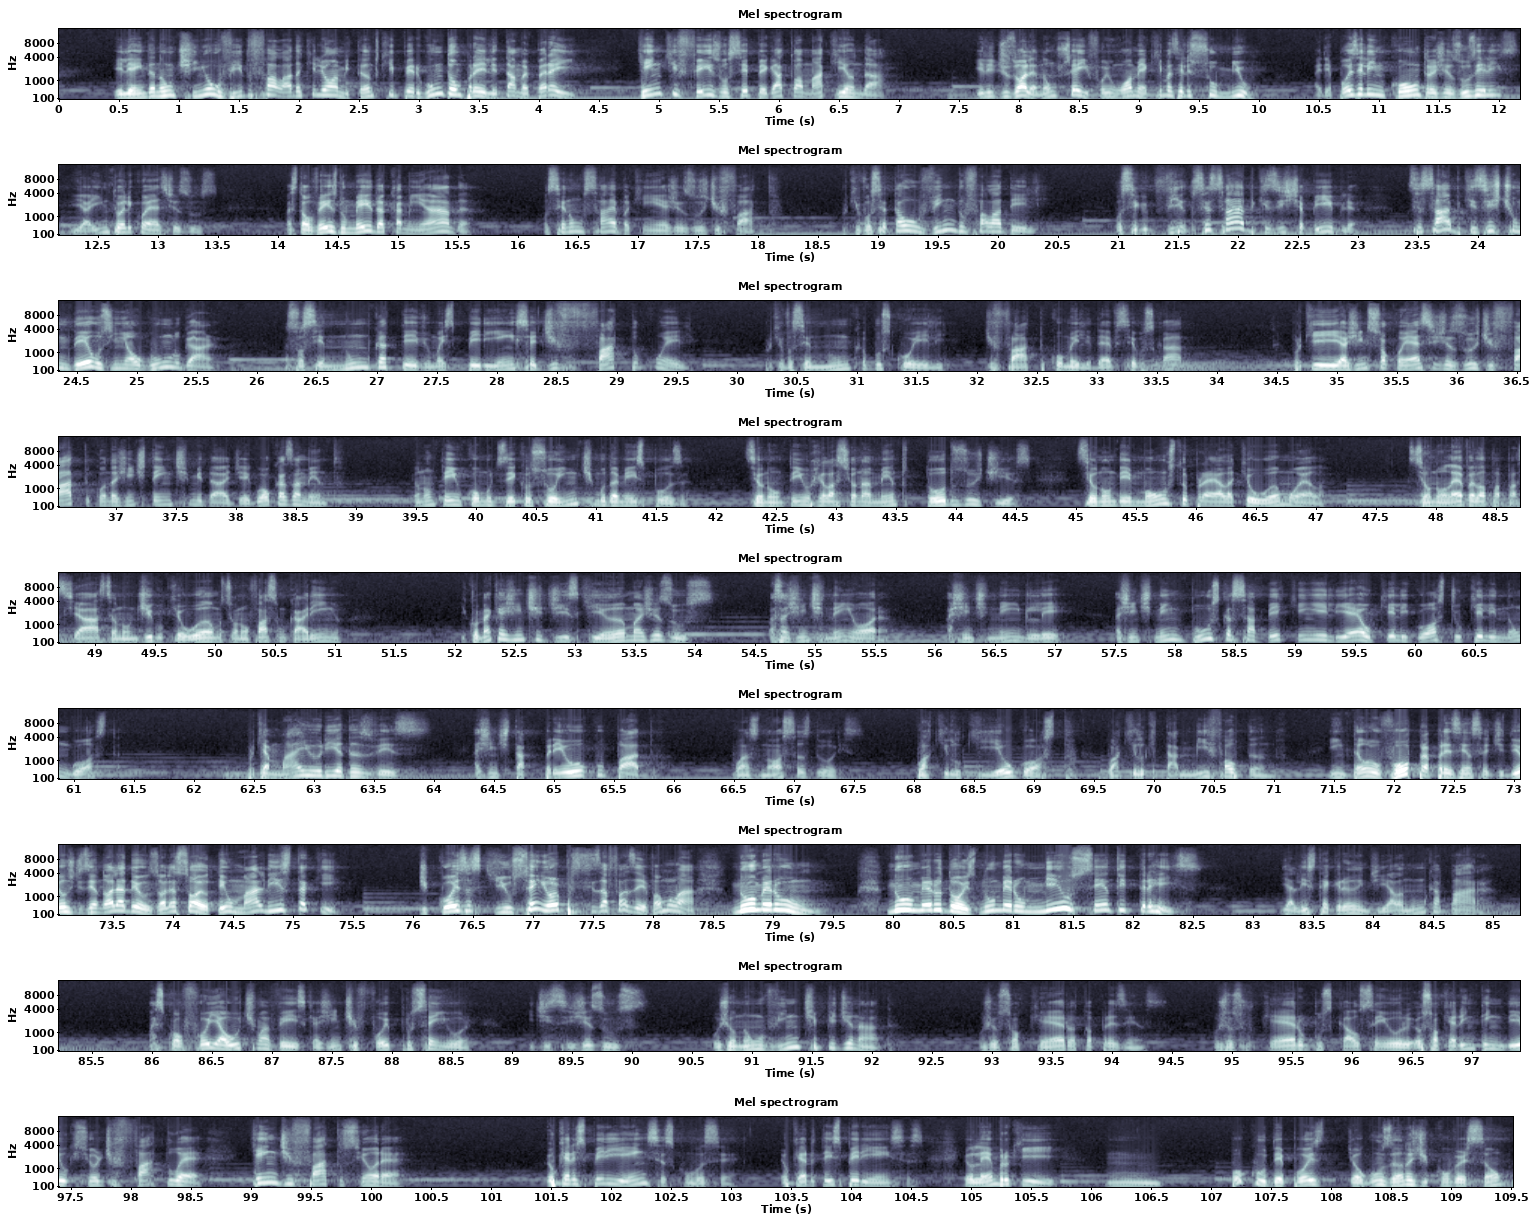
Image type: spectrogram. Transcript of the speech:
ele ainda não tinha ouvido falar daquele homem, tanto que perguntam para ele, tá, mas peraí, quem que fez você pegar tua maca e andar? Ele diz, olha, não sei, foi um homem aqui, mas ele sumiu. Aí depois ele encontra Jesus e, ele, e aí então ele conhece Jesus. Mas talvez no meio da caminhada, você não saiba quem é Jesus de fato, porque você está ouvindo falar dele. Você, você sabe que existe a Bíblia, você sabe que existe um Deus em algum lugar, Mas você nunca teve uma experiência de fato com Ele, porque você nunca buscou Ele de fato como Ele deve ser buscado. Porque a gente só conhece Jesus de fato quando a gente tem intimidade. É igual casamento. Eu não tenho como dizer que eu sou íntimo da minha esposa se eu não tenho relacionamento todos os dias. Se eu não demonstro para ela que eu amo ela. Se eu não levo ela para passear, se eu não digo que eu amo, se eu não faço um carinho. E como é que a gente diz que ama Jesus, mas a gente nem ora, a gente nem lê, a gente nem busca saber quem ele é, o que ele gosta e o que ele não gosta? Porque a maioria das vezes a gente está preocupado com as nossas dores, com aquilo que eu gosto, com aquilo que está me faltando. Então eu vou para a presença de Deus dizendo: Olha, Deus, olha só, eu tenho uma lista aqui de coisas que o Senhor precisa fazer. Vamos lá. Número um. Número dois. Número 1103. E a lista é grande ela nunca para. Mas qual foi a última vez que a gente foi para o Senhor e disse: Jesus, hoje eu não vim te pedir nada. Hoje eu só quero a tua presença. Hoje eu só quero buscar o Senhor. Eu só quero entender o que o Senhor de fato é. Quem de fato o Senhor é. Eu quero experiências com você. Eu quero ter experiências. Eu lembro que, um pouco depois de alguns anos de conversão,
